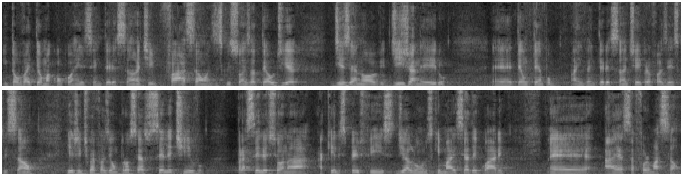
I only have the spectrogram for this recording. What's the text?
Então vai ter uma concorrência interessante. Façam as inscrições até o dia 19 de janeiro. É, tem um tempo ainda interessante aí para fazer a inscrição e a gente vai fazer um processo seletivo para selecionar aqueles perfis de alunos que mais se adequarem é, a essa formação.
